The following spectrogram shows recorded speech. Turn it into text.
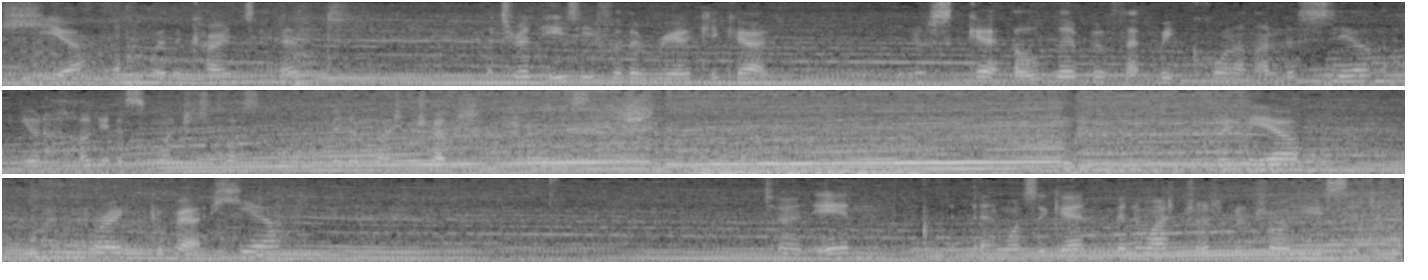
here where the cones end. It's really easy for the rear to kick out. Just get a little bit of that big corner understeer. and You want to hug it as much as possible and minimize traction from this Through here, brake about here, turn in, and once again minimize traction control usage and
